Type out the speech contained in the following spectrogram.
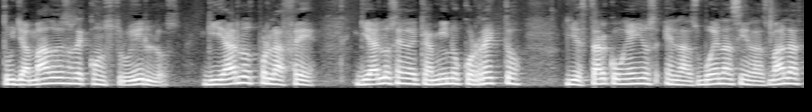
Tu llamado es reconstruirlos, guiarlos por la fe, guiarlos en el camino correcto y estar con ellos en las buenas y en las malas,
